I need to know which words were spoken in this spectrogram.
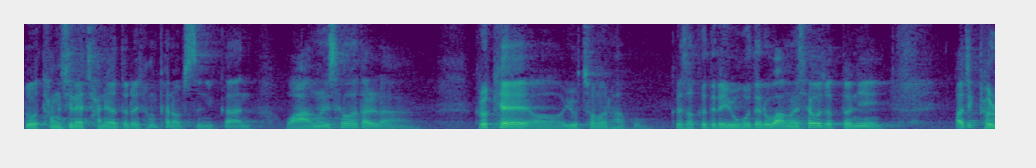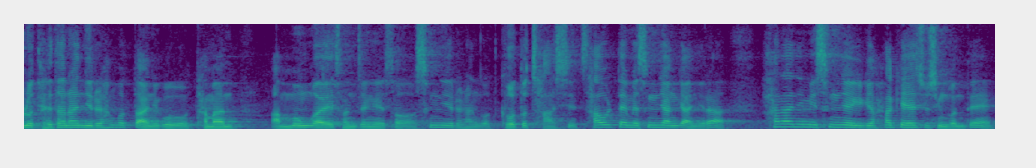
또 당신의 자녀들은 형편없으니까 왕을 세워달라 그렇게 어, 요청을 하고 그래서 그들의 요구대로 왕을 세워줬더니 아직 별로 대단한 일을 한 것도 아니고 다만 암몬과의 전쟁에서 승리를 한 것. 그것도 자신 사울 때문에 승리한 게 아니라 하나님이 승리하게 해주신 건데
